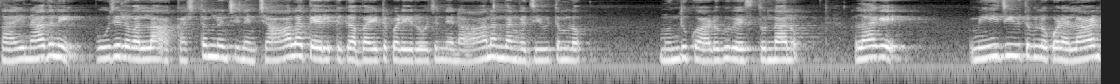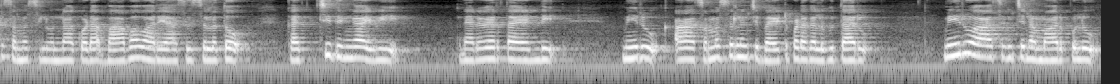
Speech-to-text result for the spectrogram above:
సాయినాథుని పూజల వల్ల ఆ కష్టం నుంచి నేను చాలా తేలికగా బయటపడి ఈరోజు నేను ఆనందంగా జీవితంలో ముందుకు అడుగు వేస్తున్నాను. అలాగే మీ జీవితంలో కూడా ఎలాంటి సమస్యలు ఉన్నా కూడా బాబా వారి ఆశీస్సులతో ఖచ్చితంగా ఇవి నెరవేరుతాయండి. మీరు ఆ సమస్యల నుంచి బయటపడగలుగుతారు. మీరు ఆశించిన మార్పులు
